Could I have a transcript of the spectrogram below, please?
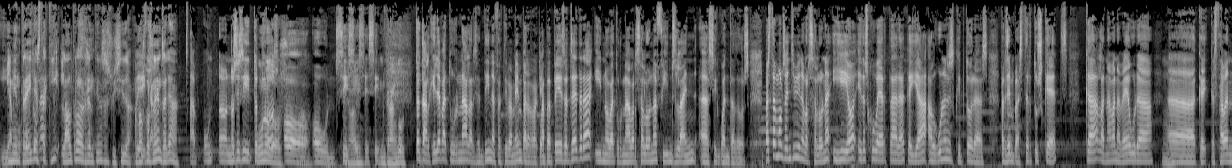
I, I ja mentre ella tornar. està aquí, l'altra, l'Argentina, se suïcida. Amb Vull els dos que- nens allà. Un, no sé si tots Un o dos dos. o, Ah. o un. Sí, sí, Noi, sí, sí. Quin tràngol. Total, que ella va tornar a l'Argentina, efectivament, per arreglar papers, etc i no va tornar a Barcelona fins l'any eh, 52. Va estar molts anys vivint a Barcelona i jo he descobert ara que hi ha algunes escriptores, per exemple, Esther Tusquets, que l'anaven a veure, mm. eh, que, que estaven...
